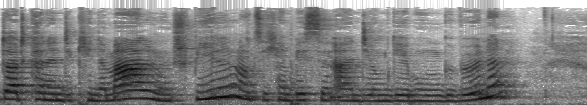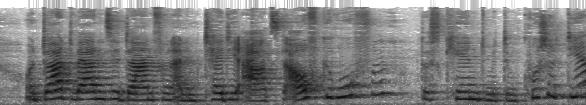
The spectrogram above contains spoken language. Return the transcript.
Dort können die Kinder malen und spielen und sich ein bisschen an die Umgebung gewöhnen. Und dort werden sie dann von einem Teddyarzt aufgerufen, das Kind mit dem Kuscheltier.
